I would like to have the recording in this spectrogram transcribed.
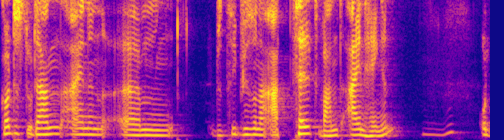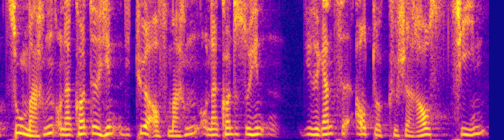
konntest du dann einen, ähm, im Prinzip wie so eine Art Zeltwand einhängen und zumachen. Und dann konnte hinten die Tür aufmachen und dann konntest du hinten diese ganze Outdoor-Küche rausziehen.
